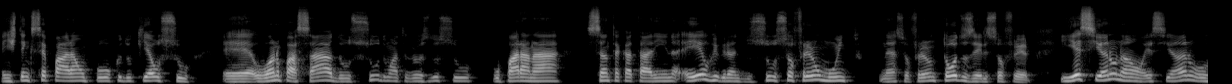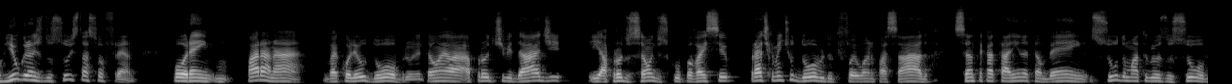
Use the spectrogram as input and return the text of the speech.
a gente tem que separar um pouco do que é o sul. É, o ano passado, o sul do Mato Grosso do Sul, o Paraná, Santa Catarina e o Rio Grande do Sul sofreram muito, né? Sofreram, todos eles sofreram. E esse ano não, esse ano o Rio Grande do Sul está sofrendo. Porém, Paraná vai colher o dobro, então é a, a produtividade e a produção, desculpa, vai ser praticamente o dobro do que foi o ano passado. Santa Catarina também, sul do Mato Grosso do Sul,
